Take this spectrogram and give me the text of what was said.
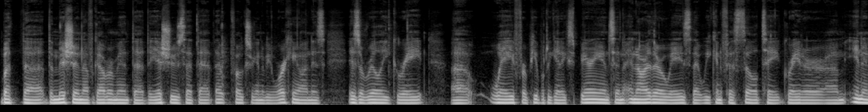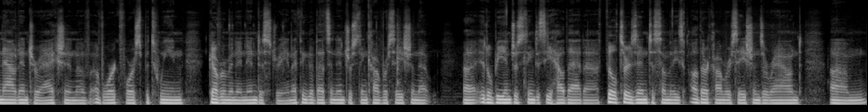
but the the mission of government, the the issues that, that that folks are going to be working on is is a really great uh, way for people to get experience, and, and are there ways that we can facilitate greater um, in and out interaction of, of workforce between government and industry? And I think that that's an interesting conversation that uh, it'll be interesting to see how that uh, filters into some of these other conversations around, um,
